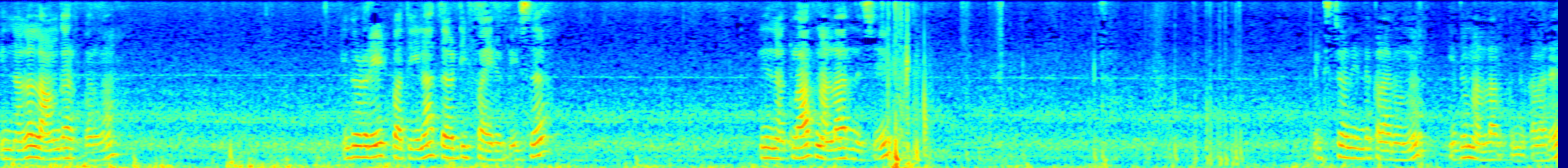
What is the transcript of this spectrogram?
இது நல்லா லாங்காக இருக்கு பாருங்க. இதோட ரேட் பார்த்தீங்கன்னா தேர்ட்டி ஃபைவ் ருபீஸு இது நான் கிளாத் நல்லா இருந்துச்சு. நெக்ஸ்ட் வந்து இந்த கலர் ஒன்று இதுவும் நல்லா இருக்கு இந்த கலரு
